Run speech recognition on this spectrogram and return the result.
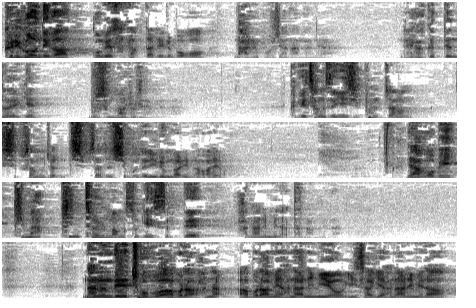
그리고 네가 꿈의 사닥다리를 보고 나를 보지 않았느냐? 내가 그때 너에게 무슨 말을 했느냐? 그게 창세기 28장 13절, 14절, 15절 이런 말이 나와요. 야곱이 기막힌 절망 속에 있을 때 하나님이 나타납니다. 나는 내 조부 아브라, 하나, 아브라함의 하나님이요 이삭의 하나님이라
